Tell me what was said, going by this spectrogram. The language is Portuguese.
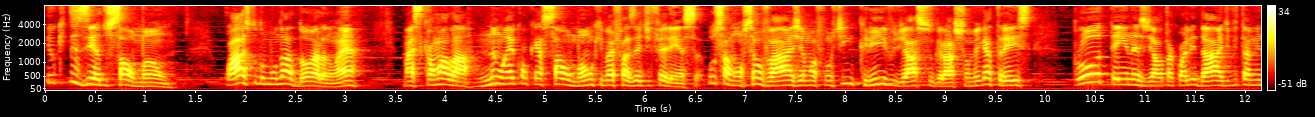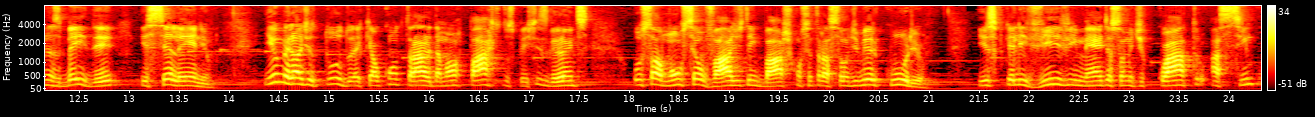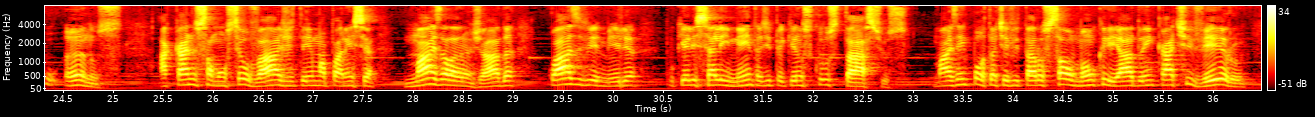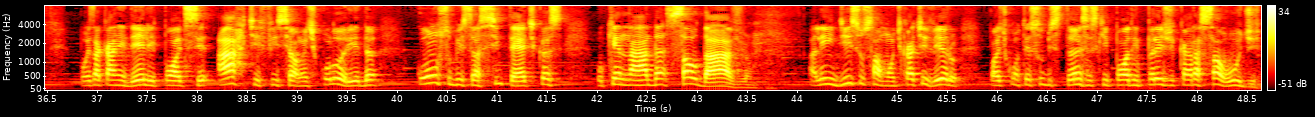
E o que dizer do salmão? Quase todo mundo adora, não é? Mas calma lá, não é qualquer salmão que vai fazer diferença. O salmão selvagem é uma fonte incrível de ácidos graxos ômega 3, proteínas de alta qualidade, vitaminas B e D e selênio. E o melhor de tudo é que, ao contrário da maior parte dos peixes grandes, o salmão selvagem tem baixa concentração de mercúrio. Isso porque ele vive em média somente de 4 a 5 anos. A carne do salmão selvagem tem uma aparência mais alaranjada, quase vermelha, porque ele se alimenta de pequenos crustáceos. Mas é importante evitar o salmão criado em cativeiro, pois a carne dele pode ser artificialmente colorida com substâncias sintéticas, o que é nada saudável. Além disso, o salmão de cativeiro pode conter substâncias que podem prejudicar a saúde.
